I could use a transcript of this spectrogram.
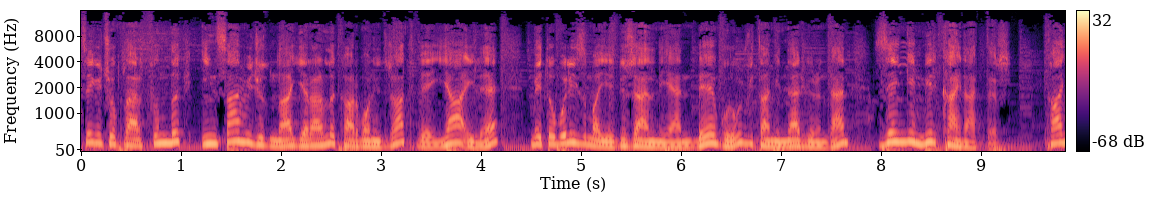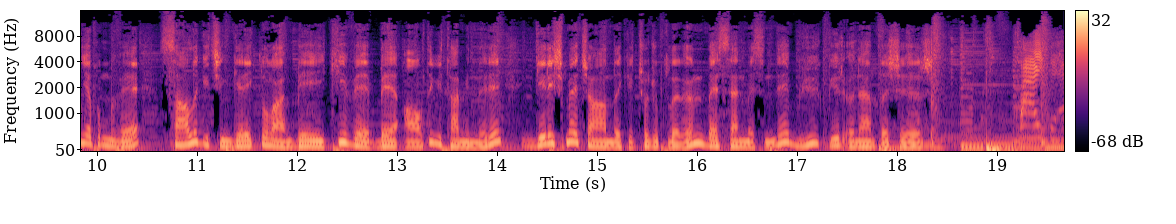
Sevgili çocuklar fındık insan vücuduna yararlı karbonhidrat ve yağ ile metabolizmayı düzenleyen B grubu vitaminler yönünden zengin bir kaynaktır. Kan yapımı ve sağlık için gerekli olan B2 ve B6 vitaminleri gelişme çağındaki çocukların beslenmesinde büyük bir önem taşır. Vay be.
